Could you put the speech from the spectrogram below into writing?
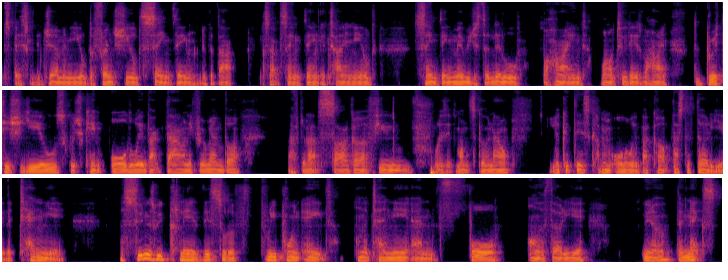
It's basically the German yield, the French yield, same thing. Look at that. Exact same thing. Italian yield, same thing. Maybe just a little behind, one or two days behind. The British yields, which came all the way back down, if you remember, after that saga a few, what is it, months ago now, Look at this coming all the way back up. That's the 30 year, the 10 year. As soon as we clear this sort of 3.8 on the 10 year and four on the 30 year, you know, the next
